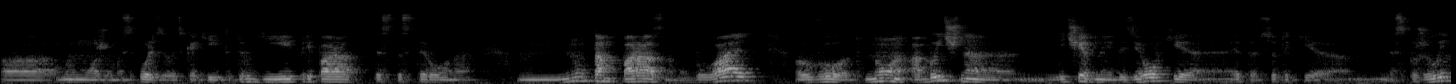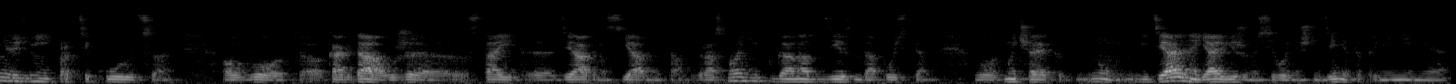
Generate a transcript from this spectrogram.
Мы можем использовать какие-то другие препараты тестостерона. Ну, там по-разному бывает. Вот. Но обычно лечебные дозировки это все-таки с пожилыми людьми практикуются. Вот. Когда уже стоит э, диагноз явный там возрастной гипогонадодизм, допустим, вот, мы человек, ну, идеально я вижу на сегодняшний день это применение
